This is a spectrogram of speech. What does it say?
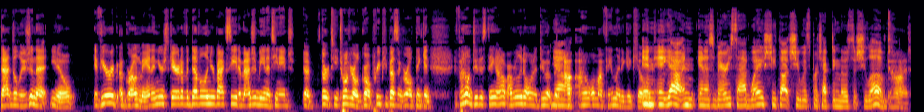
That delusion that you know if you're a grown man and you're scared of a devil in your backseat imagine being a teenage uh, 13 12 year old girl prepubescent girl thinking if i don't do this thing i, don't, I really don't want to do it but Yeah. I, I don't want my family to get killed And, and yeah, and in a very sad way, she thought she was protecting those that she loved. god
